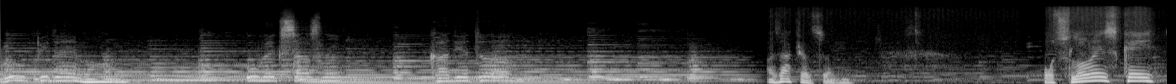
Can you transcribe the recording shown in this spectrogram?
Glúpi démon, uvek sazna, kad je to. A začal som od slovenskej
